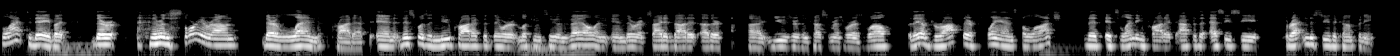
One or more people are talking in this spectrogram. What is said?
Flat today, but there there was a story around their lend product and this was a new product that they were looking to unveil and, and they were excited about it other uh, users and customers were as well but they have dropped their plans to launch the, its lending product after the sec threatened to sue the company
